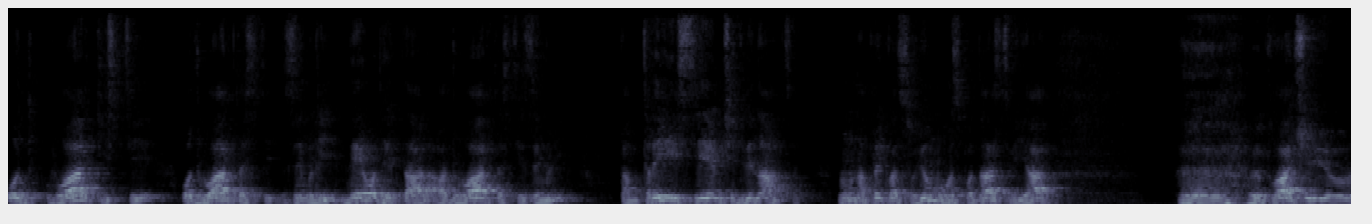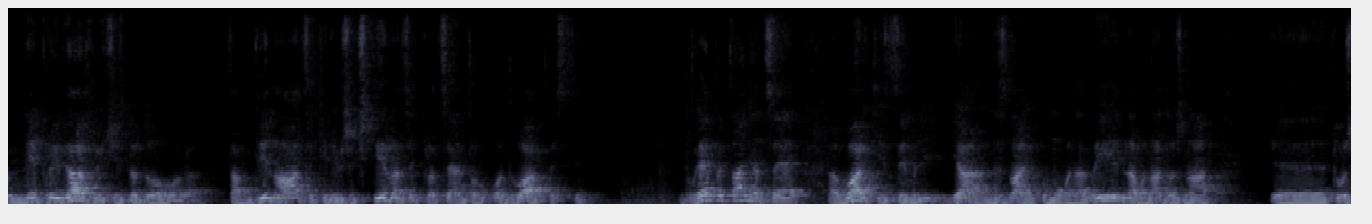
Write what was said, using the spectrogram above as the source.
від вартості від вартості землі, не від гектара, а від вартості землі. Там 3, 7 чи 12. Ну, наприклад, в своєму господарстві я е, виплачую не прив'язуючись до договору. Там 12 чи вже 14% від вартості. Друге питання це вартість землі. Я не знаю, кому вона вигідна, вона е, теж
